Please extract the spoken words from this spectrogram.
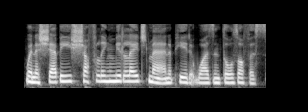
when a shabby, shuffling, middle aged man appeared at Wiesenthal's office.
